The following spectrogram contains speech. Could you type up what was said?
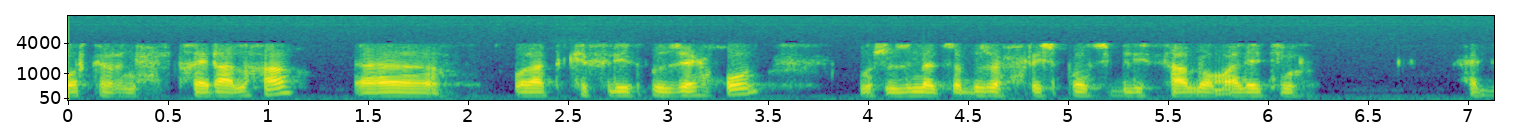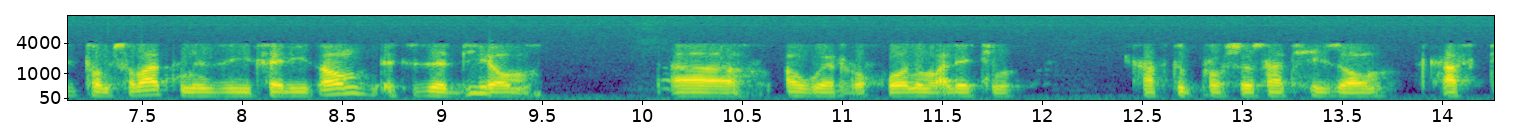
ወርከር ንሕር ትኸይድ ኣለኻ ወላቲ ክፍሊት ብዙሕ ይኹን ምስ ዝመፅእ ብዙሕ ሪስፖንሲቢሊቲ ኣሎ ማለት እዩ ሕጂ እቶም ሰባት ነዚ ፈሊጦም እቲ ዘድልዮም ኣዌር ንክኾኑ ማለት እዩ ካብቲ ፕሮሰስ ኣትሒዞም ካብቲ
